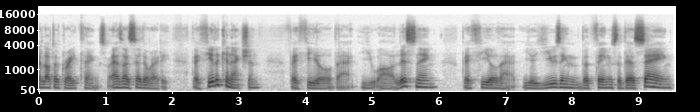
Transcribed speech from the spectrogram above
a lot of great things. As I said already, they feel a connection, they feel that you are listening, they feel that you're using the things that they're saying,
